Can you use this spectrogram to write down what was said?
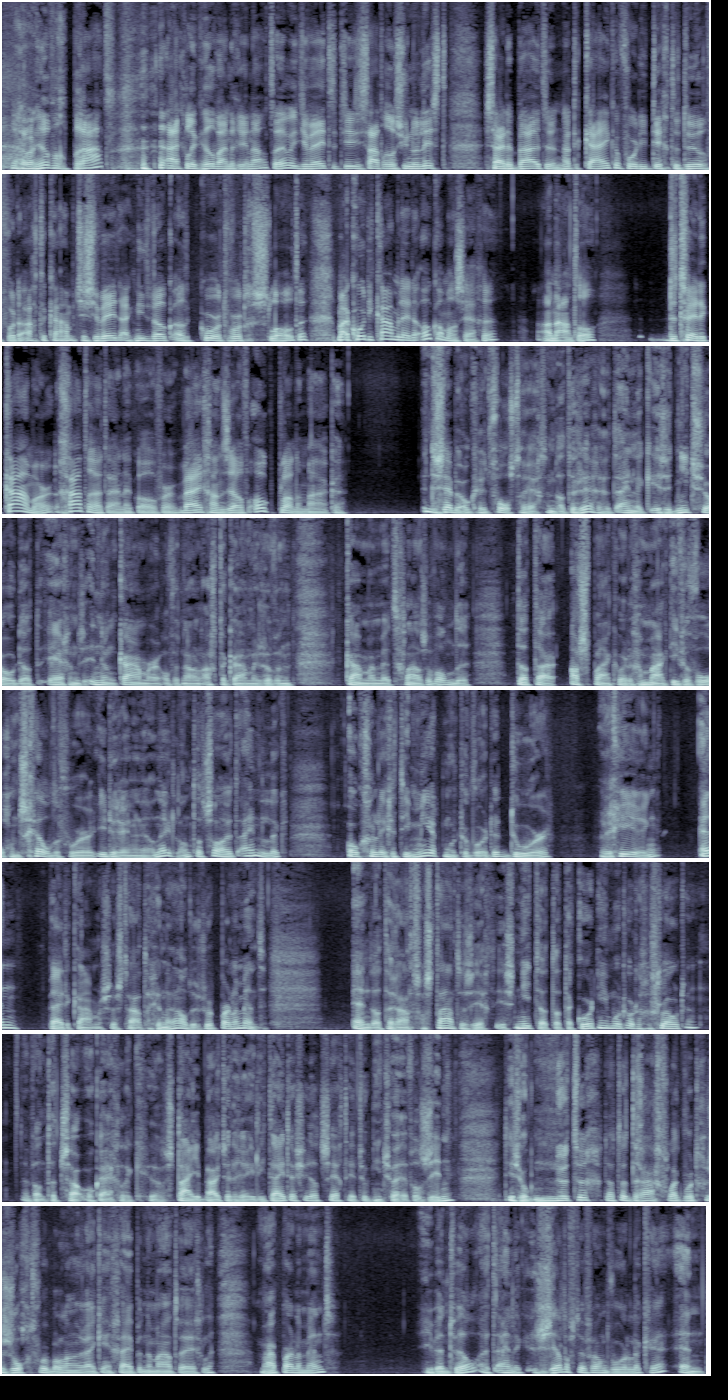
Er wordt heel veel gepraat. Eigenlijk heel weinig inhoud. Hè? Want je weet het, je staat er als journalist er buiten naar te kijken voor die dichte deuren voor de achterkamertjes. Je weet eigenlijk niet welk akkoord wordt gesloten. Maar ik hoor die Kamerleden ook allemaal zeggen, een aantal. De Tweede Kamer gaat er uiteindelijk over. Wij gaan zelf ook plannen maken. Dus ze hebben ook het volste recht om dat te zeggen. Uiteindelijk is het niet zo dat ergens in een kamer, of het nou een achterkamer is of een kamer met glazen wanden, dat daar afspraken worden gemaakt die vervolgens gelden voor iedereen in heel Nederland. Dat zal uiteindelijk ook gelegitimeerd moeten worden door regering en beide kamers de Staten-Generaal, dus door het parlement. En wat de Raad van State zegt, is niet dat dat akkoord niet moet worden gesloten. Want dat zou ook eigenlijk, sta je buiten de realiteit als je dat zegt. Het heeft ook niet zo heel veel zin. Het is ook nuttig dat er draagvlak wordt gezocht voor belangrijke ingrijpende maatregelen. Maar parlement, je bent wel uiteindelijk zelf de verantwoordelijke. En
